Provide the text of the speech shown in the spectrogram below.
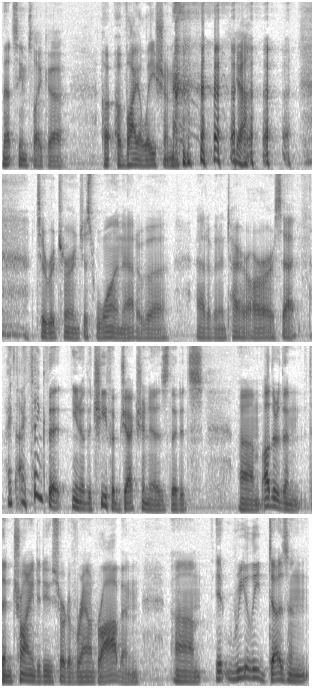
That seems like a a, a violation. yeah. to return just one out of a out of an entire RR set. I, I think that you know the chief objection is that it's um, other than than trying to do sort of round robin, um, it really doesn't.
